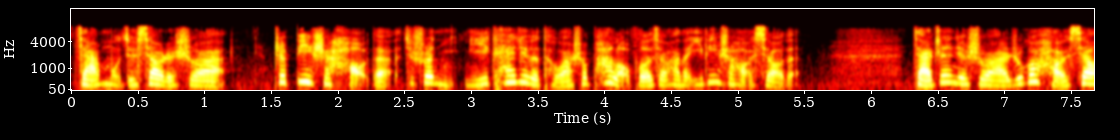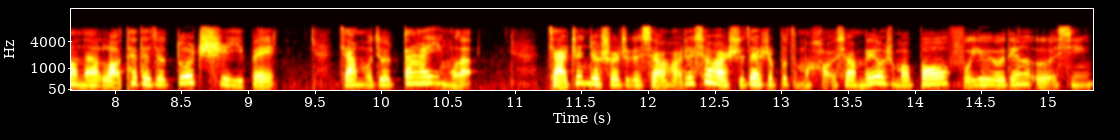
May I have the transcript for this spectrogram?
贾母就笑着说啊，这必是好的，就说你你一开这个头啊，说怕老婆的笑话，那一定是好笑的。贾政就说啊，如果好笑呢，老太太就多吃一杯。贾母就答应了。贾政就说这个笑话，这笑话实在是不怎么好笑，没有什么包袱，又有点恶心。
